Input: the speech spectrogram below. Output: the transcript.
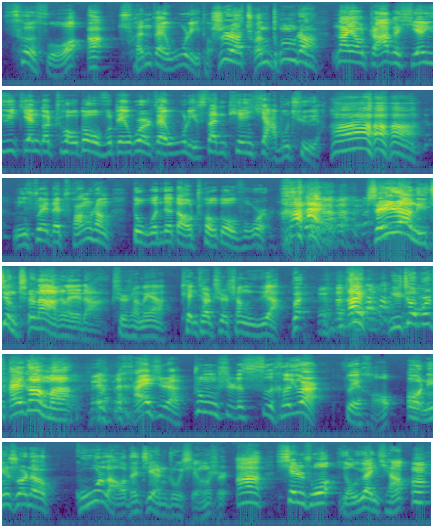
厕所啊，全在屋里头。是啊，全通着。那要炸个咸鱼、煎个臭豆腐，这味儿在屋里三天下不去呀！啊，你睡在床上都闻得到臭豆腐味儿。嗨，谁让你净吃那个来着？吃什么呀？天天吃生鱼啊？不，哎，你这不是抬杠吗？还是啊，中式的四合院最好。哦，您说那古老的建筑形式啊，先说有院墙，嗯，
